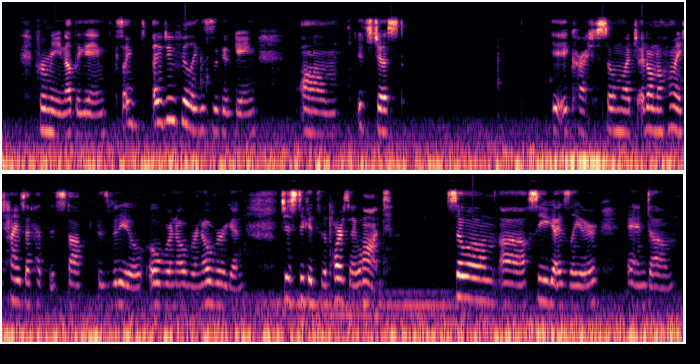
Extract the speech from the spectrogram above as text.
for me, not the game, because I I do feel like this is a good game. Um, it's just it, crashes so much. I don't know how many times I've had to stop this video over and over and over again just to get to the parts I want. So um, uh, I'll see you guys later, and um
